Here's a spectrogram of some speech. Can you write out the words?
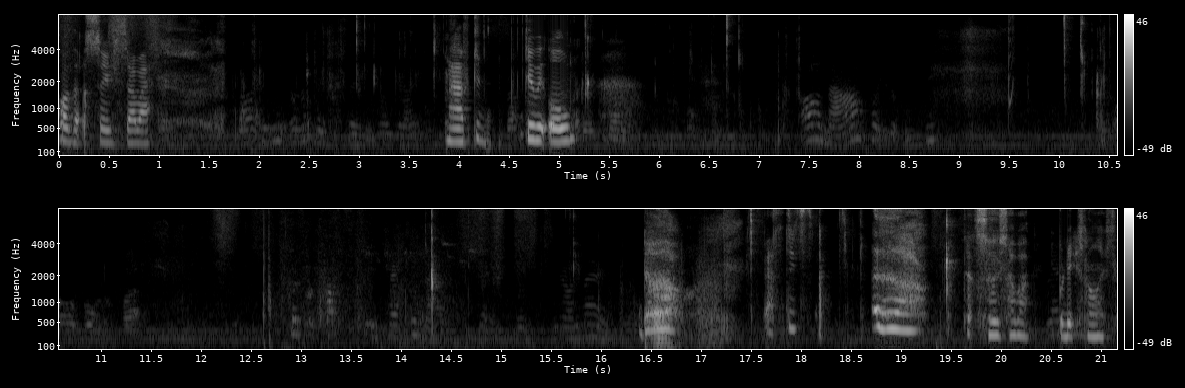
Oh, that's so sour. I have to do it all. That's disgusting. Ugh, that's so sour, but it's nice.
